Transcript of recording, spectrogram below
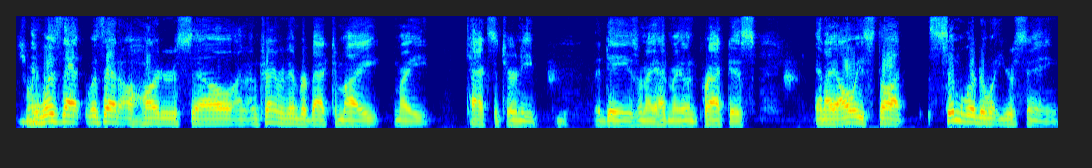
Sort of, was that was that a harder sell? I'm, I'm trying to remember back to my my tax attorney days when I had my own practice, and I always thought similar to what you're saying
